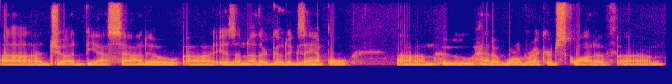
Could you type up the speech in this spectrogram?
uh, Judd Biasiotto uh, is another good example um, who had a world record squat of um,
